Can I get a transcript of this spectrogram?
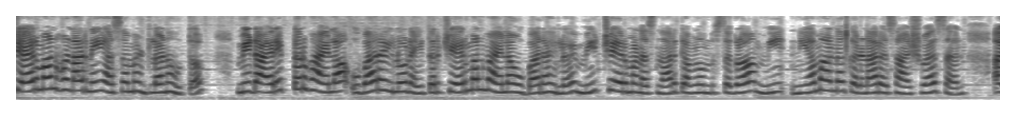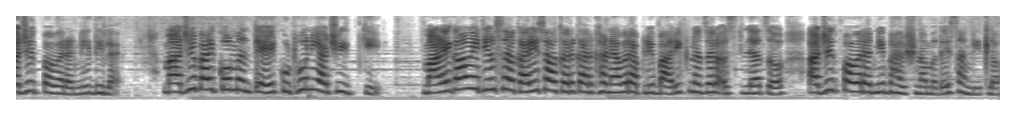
चेअरमन होणार नाही असं म्हटलं नव्हतं. मी डायरेक्टर व्हायला उभा राहिलो नाही तर चेअरमन व्हायला उभा राहिलोय. मी चेअरमन असणार त्यामुळे सगळं मी नियमानं करणार असं आश्वासन अजित पवारांनी दिलंय. माझी बायको म्हणते कुठून याची इतकी? माळेगाव येथील सहकारी साखर कारखान्यावर आपली बारीक नजर असल्याचं अजित पवार यांनी भाषणामध्ये सांगितलं.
